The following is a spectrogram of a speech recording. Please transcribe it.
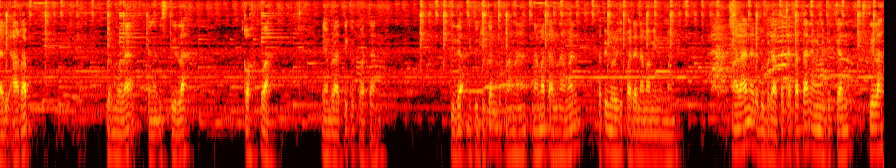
dari Arab bermula dengan istilah kohwah yang berarti kekuatan tidak ditujukan untuk mana nama tanaman tapi merujuk pada nama minuman malahan ada beberapa catatan yang menyebutkan istilah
